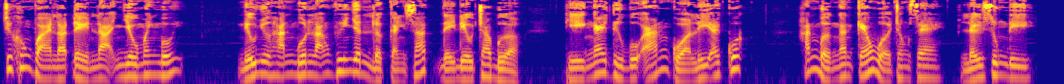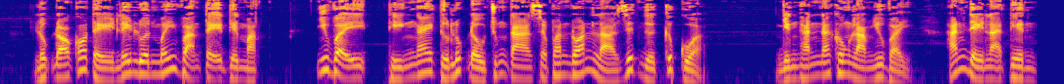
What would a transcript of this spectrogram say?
chứ không phải là để lại nhiều manh mối. Nếu như hắn muốn lãng phí nhân lực cảnh sát để điều tra bừa, thì ngay từ vụ án của Lý Ái Quốc, hắn mở ngăn kéo ở trong xe, lấy súng đi, lúc đó có thể lên luôn mấy vạn tệ tiền mặt. Như vậy thì ngay từ lúc đầu chúng ta sẽ phán đoán là giết người cướp của. Nhưng hắn đã không làm như vậy, hắn để lại tiền,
